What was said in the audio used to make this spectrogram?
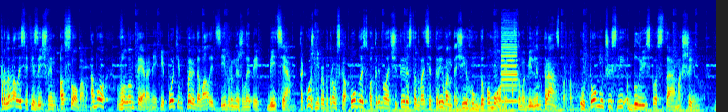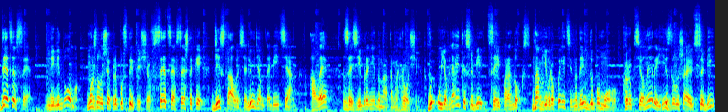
продавалися фізичним особам або волонтерам, які потім передавали ці бронежилети бійцям. Також Дніпропетровська область отримала 423 вантажі гумдопомоги автомобільним транспортом, у тому числі близько 100 машин. Де це все? Невідомо. Можна лише припустити, що все це все ж таки дісталося людям та бійцям. Але за зібрані донатами гроші. Ви уявляєте собі цей парадокс? Нам європейці надають допомогу, корупціонери її залишають собі,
